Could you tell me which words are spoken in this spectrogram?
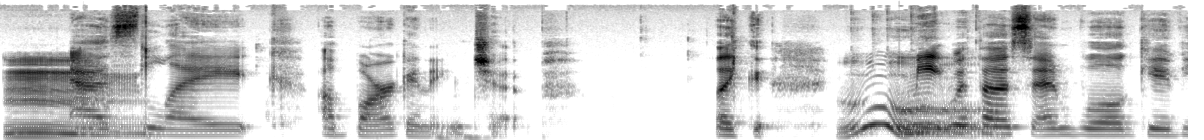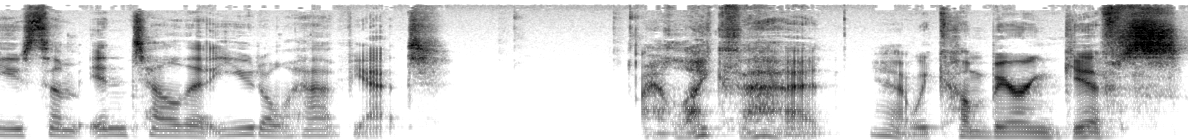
Mm. as like a bargaining chip. Like Ooh, meet with us and we'll give you some intel that you don't have yet. I like that. Yeah, we come bearing gifts.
